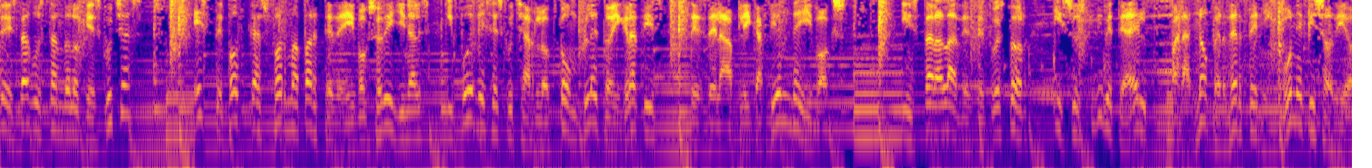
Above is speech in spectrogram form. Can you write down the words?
¿Te está gustando lo que escuchas? Este podcast forma parte de Evox Originals y puedes escucharlo completo y gratis desde la aplicación de Evox. Instálala desde tu store y suscríbete a él para no perderte ningún episodio.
